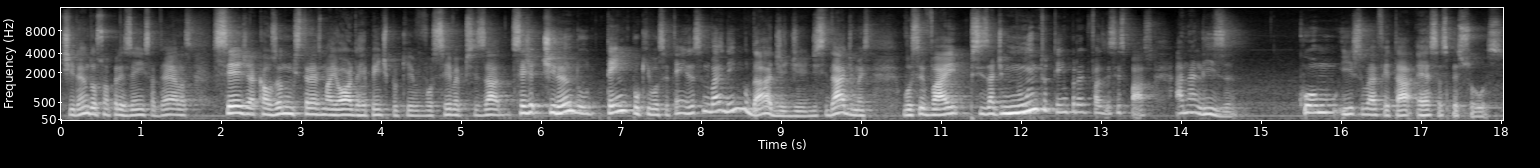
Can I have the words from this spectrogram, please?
tirando a sua presença delas, seja causando um estresse maior de repente porque você vai precisar, seja tirando o tempo que você tem, às vezes você não vai nem mudar de, de, de cidade, mas você vai precisar de muito tempo para fazer esse espaço. Analisa como isso vai afetar essas pessoas.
